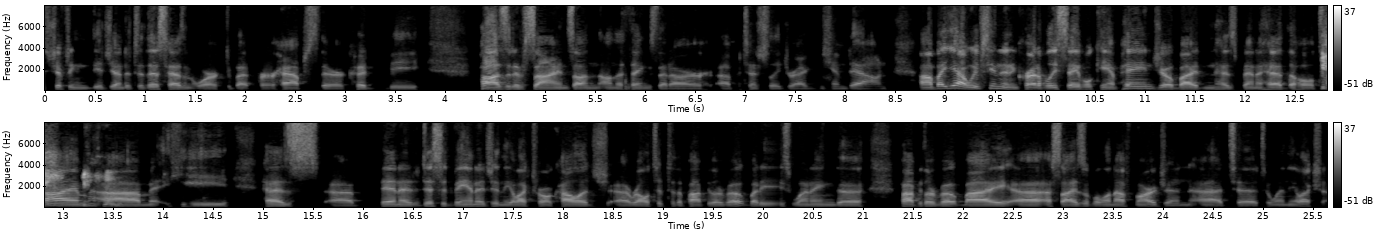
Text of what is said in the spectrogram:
shifting the agenda to this hasn't worked, but perhaps there could be positive signs on on the things that are uh, potentially dragging him down. Uh, but yeah, we've seen an incredibly stable campaign. Joe Biden has been ahead the whole time. Um, he has uh, been at a disadvantage in the electoral college uh, relative to the popular vote, but he's winning the popular vote by uh, a sizable enough margin uh, to to win the election.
